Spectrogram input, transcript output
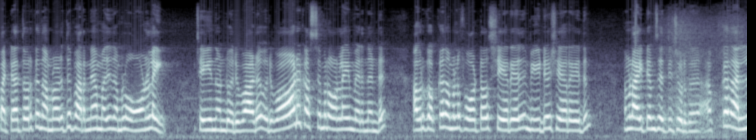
പറ്റാത്തവർക്ക് നമ്മളടുത്ത് പറഞ്ഞാൽ മതി. നമ്മൾ ഓൺലൈൻ ചെയ്യുന്നുണ്ട് ഒരുപാട്. ഒരുപാട് കസ്റ്റമർ ഓൺലൈൻ വരുന്നുണ്ട്. അവർക്കൊക്കെ നമ്മൾ ഫോട്ടോസ് ഷെയർ ചെയ്തും വീഡിയോ ഷെയർ ചെയ്തും നമ്മൾ ഐറ്റംസ് എത്തിച്ചു കൊടുക്കുന്നത്. ഒക്കെ നല്ല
